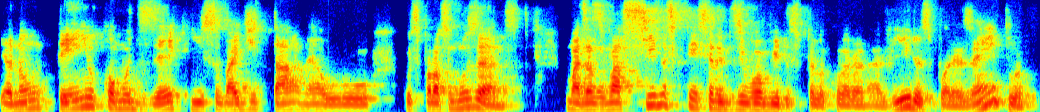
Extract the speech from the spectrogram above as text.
eu não tenho como dizer que isso vai ditar né, o, os próximos anos. Mas as vacinas que têm sido desenvolvidas pelo coronavírus, por exemplo,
